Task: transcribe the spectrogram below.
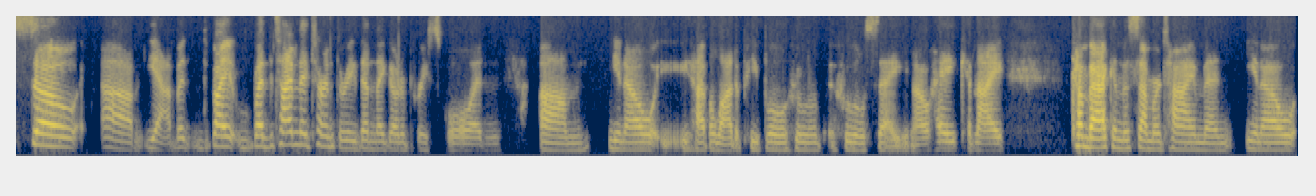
so um yeah but by by the time they turn three then they go to preschool and um, you know you have a lot of people who who will say you know hey can i come back in the summertime? And you know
